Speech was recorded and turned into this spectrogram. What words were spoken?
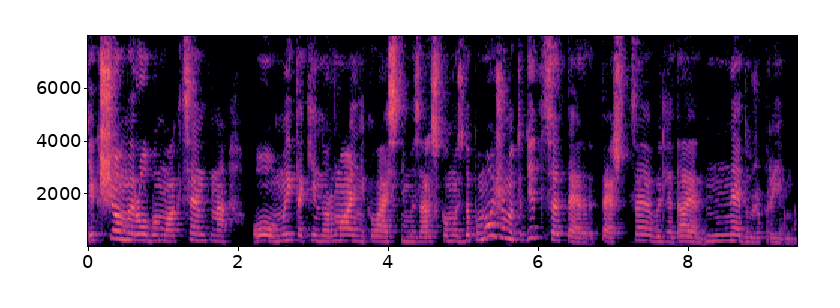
Якщо ми робимо акцент на о, ми такі нормальні, класні, ми зараз комусь допоможемо, тоді це теж це виглядає не дуже приємно.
